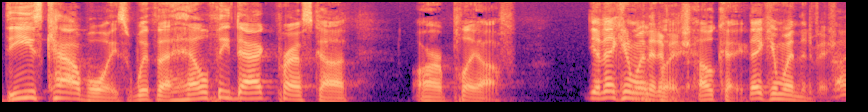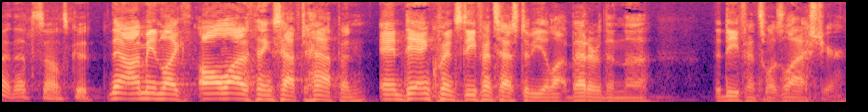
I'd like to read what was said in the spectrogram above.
these Cowboys with a healthy Dak Prescott are a playoff. Yeah, they can win the division. okay. they can win the division. All right, that sounds good. Now, I mean, like a lot of things have to happen, and Dan Quinn's defense has to be a lot better than the the defense was last year.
